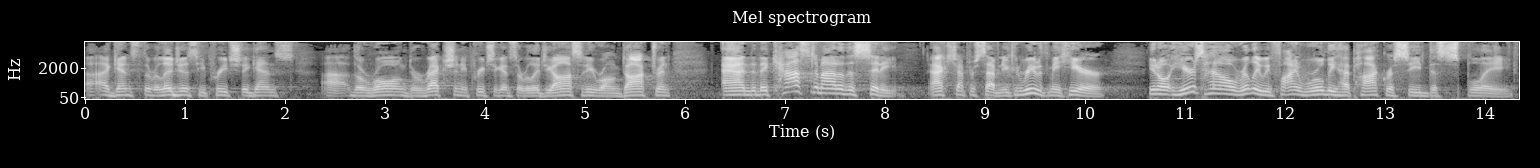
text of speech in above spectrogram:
uh, against the religious, he preached against uh, the wrong direction. He preached against their religiosity, wrong doctrine. And they cast him out of the city. Acts chapter 7. You can read with me here. You know, here's how really we find worldly hypocrisy displayed.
